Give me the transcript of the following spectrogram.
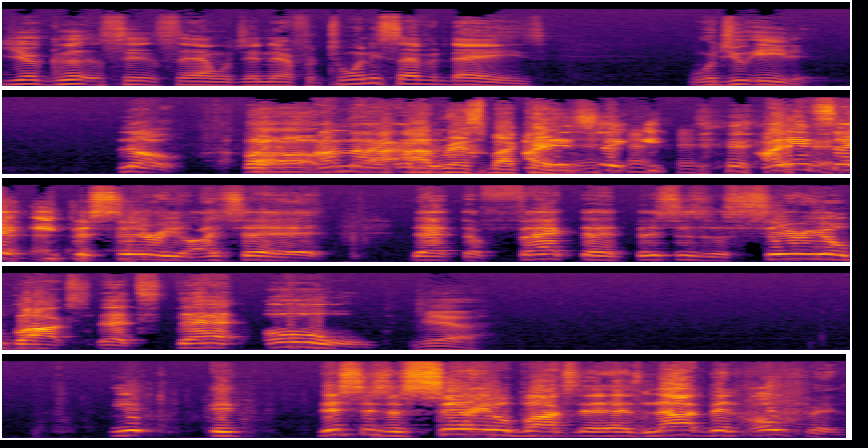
your good sit sandwich in there for 27 days, would you eat it? no. But Oh, I'm not. I- I I'm- rest my case. I didn't say eat, I didn't say eat the cereal. I said that the fact that this is a cereal box that's that old. Yeah. It, it this is a cereal box that has not been opened.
